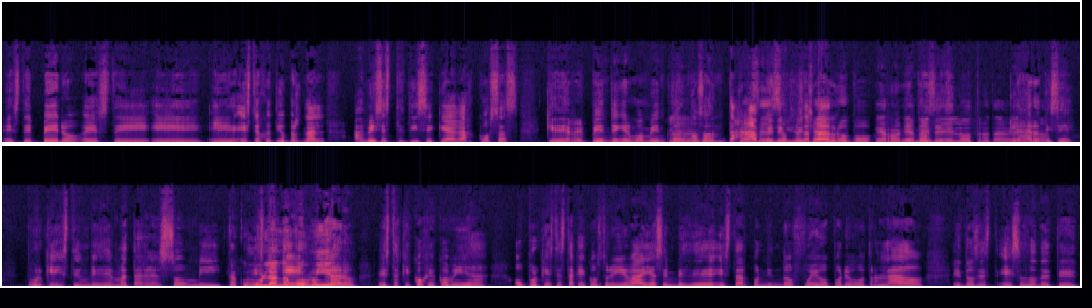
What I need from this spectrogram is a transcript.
este, pero este, eh, eh, este objetivo personal a veces te dice que hagas cosas que de repente en el momento no son tan beneficiosas para el grupo. Erróneamente del otro también. Claro, te dice, ¿por qué este en vez de matar al zombie está acumulando comida? Claro, está que coge comida, o por qué este está que construye vallas en vez de estar poniendo fuego por el otro lado. Entonces, eso es donde te,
